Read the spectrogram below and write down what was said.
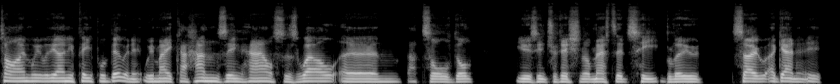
time we were the only people doing it. We make our hands in house as well. Um, that's all done using traditional methods, heat blue. So again, it,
